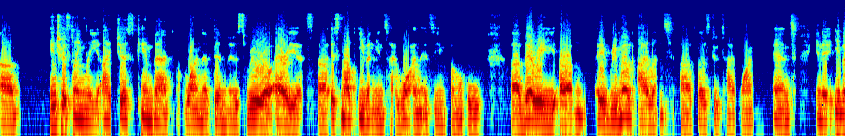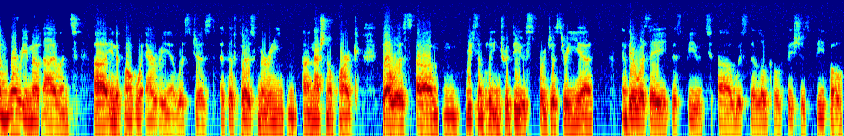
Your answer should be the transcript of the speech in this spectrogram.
Um, interestingly, I just came back from one of the most rural areas. Uh, it's not even in Taiwan, it's in Penghu, a very um, a remote island uh, close to Taiwan. And in an even more remote island uh, in the Penghu area was just the first marine uh, national park that was um, recently introduced for just three years and there was a dispute uh, with the local fishes people.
